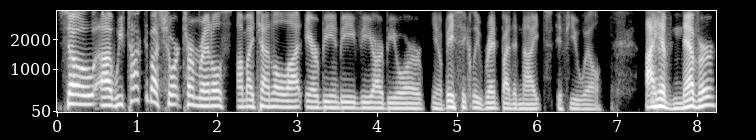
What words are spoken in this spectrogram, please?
So uh, we've talked about short-term rentals on my channel a lot, Airbnb, VRB, or you know, basically rent by the nights, if you will. I have never,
